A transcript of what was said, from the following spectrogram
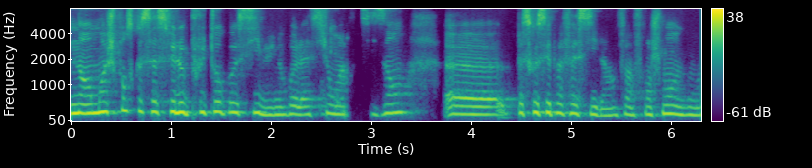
non, moi je pense que ça se fait le plus tôt possible une relation artisan euh, parce que c'est pas facile. Hein. Enfin franchement, moi,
